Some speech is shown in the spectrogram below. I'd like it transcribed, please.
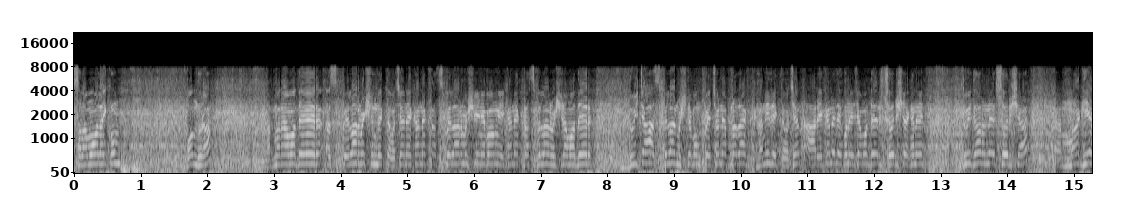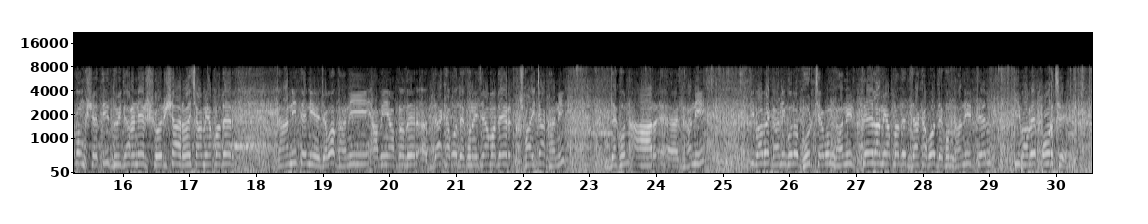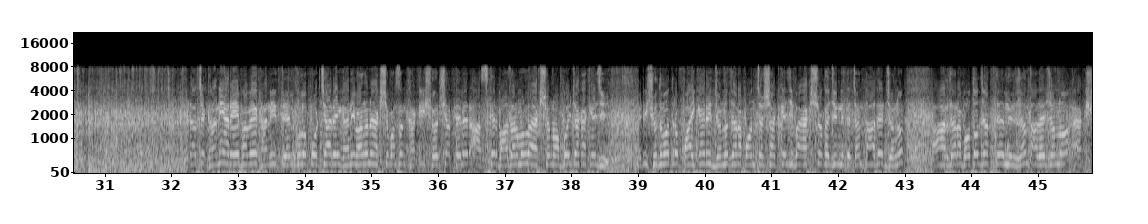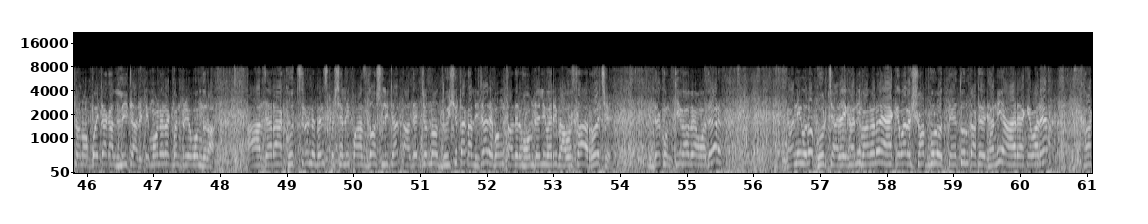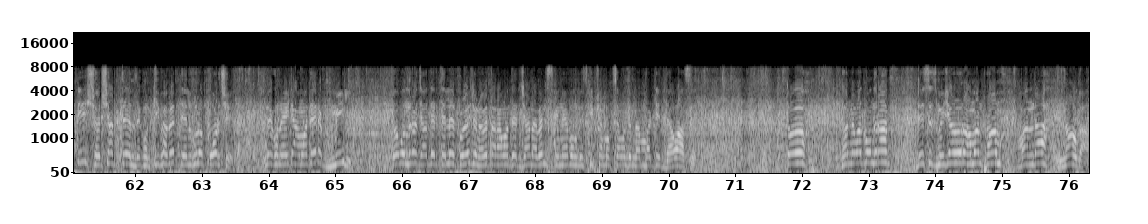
আসসালামু আলাইকুম। বন্ধুরা আপনারা আমাদের স্পেলার মেশিন দেখতে পাচ্ছেন। এখানে একটা স্পেলার মেশিন এবং এখানে একটা স্পেলার মেশিন আমাদের দুইটা স্পেলার মেশিন এবং পেছনে আপনারা ঘানি দেখতে পাচ্ছেন। আর এখানে দেখুন, এই যে আমাদের সরিষা, এখানে দুই ধরনের সরিষা, মাঘি এবং সেতি, দুই ধরনের সরিষা রয়েছে। আমি আপনাদের ঘানিতে নিয়ে যাব। ঘানি আমি আপনাদের দেখাবো। দেখুন, এই যে আমাদের ছয়টা ঘানি। দেখুন, আর ঘানি, কীভাবে ঘানিগুলো ঘুরছে এবং ঘানির তেল আমি আপনাদের দেখাবো। দেখুন, ঘানির তেল কীভাবে পড়ছে। ঘানি আর এইভাবে ঘানির তেলগুলো পড়ছে আর এই ঘানি ভাঙানো একশো পার্সেন্ট খাঁটি সরিষার তেলের আজকের বাজার মূল্য একশো নব্বই টাকা কেজি। এটি শুধুমাত্র পাইকারির জন্য যারা পঞ্চাশ ষাট কেজি বা একশো কেজি নিতে চান, তাদের জন্য। আর যারা বোতলজাত তেল নিতে চান, তাদের জন্য একশো নব্বই টাকা লিটার। এটি মনে রাখবেন প্রিয় বন্ধুরা। আর যারা খুচরো নেবেন স্পেশালি পাঁচ দশ লিটার, তাদের জন্য দুইশো টাকা লিটার এবং তাদের হোম ডেলিভারি ব্যবস্থা রয়েছে। দেখুন কীভাবে আমাদের ঘানিগুলো ঘুরছে, আর এই ঘানি ভাঙানো একেবারে সবগুলো তেঁতুল কাঠের ঘানি আর একেবারে খাঁটি সরিষার তেল। দেখুন কীভাবে তেলগুলো পড়ছে। দেখুন, এইটা আমাদের মিল। তো বন্ধুরা, যাদের তেলের প্রয়োজন হবে, তারা আমাদের জানাবেন। স্ক্রিনে এবং ডিসক্রিপশন বক্সে আমাদের নাম্বারটি দেওয়া আছে। তো ধন্যবাদ বন্ধুরা। This is Mizanur Rahman from Manda, Naogaon.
